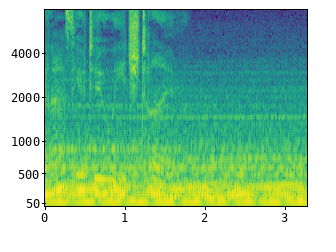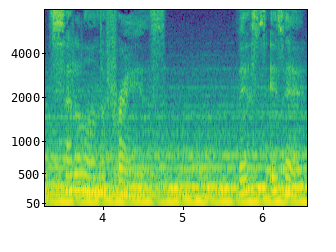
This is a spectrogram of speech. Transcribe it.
and as you do each time, settle on the phrase, This is it.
